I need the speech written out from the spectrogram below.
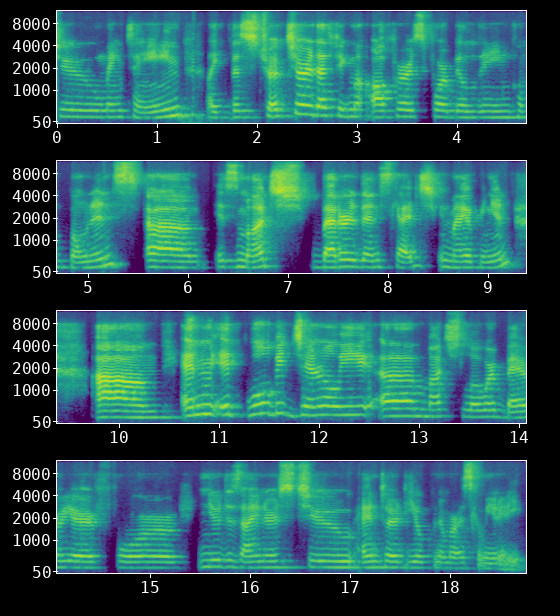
to maintain like the structure that Figma offers for building components um, is much better than Sketch, in my opinion. Um, and it will be generally a much lower barrier for new designers to enter the open OpenMRS community.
